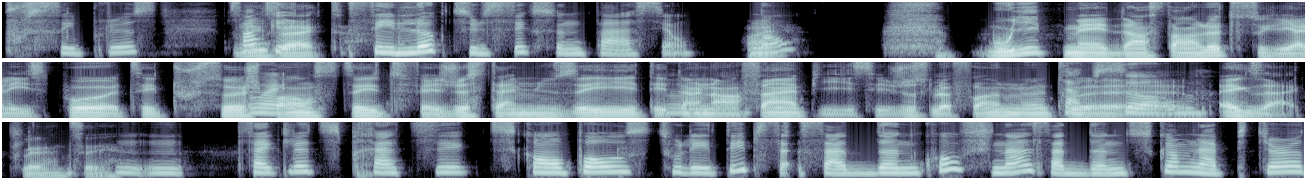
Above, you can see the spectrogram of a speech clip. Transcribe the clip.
pousser plus. Il me semble que c'est là que tu le sais que c'est une passion. Ouais. Non? Oui, mais dans ce temps-là, tu ne réalises pas tu sais, tout ça, je Ouais. pense. Tu sais, tu fais juste t'amuser, tu es un Ouais. enfant, puis c'est juste le fun. Là, toi, euh, T'absorbes. exact. Là, tu sais. Mm, mm. Fait que là, tu pratiques, tu composes tout l'été, puis ça, ça te donne quoi au final? Ça te donne-tu comme la piqûre?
